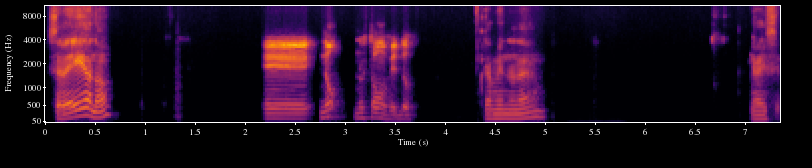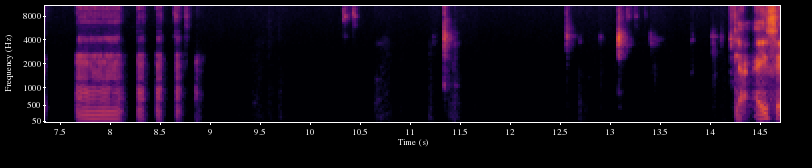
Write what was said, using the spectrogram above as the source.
¿Se ve o no? Eh, no, no estamos viendo. ¿Están viendo nada? Ahí sí. Mm, mm, mm, ya, ahí sí.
